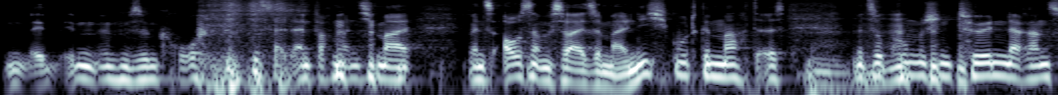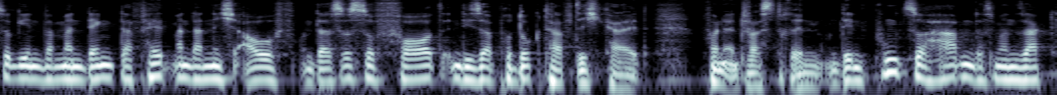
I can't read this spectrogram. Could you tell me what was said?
im, im Synchron. Ist halt einfach manchmal, wenn es ausnahmsweise mal nicht gut gemacht ist, mit so komischen Tönen daran zu gehen, weil man denkt, da fällt man dann nicht auf. Und das ist sofort in dieser Produkthaftigkeit von etwas drin. Und den Punkt zu haben, dass man sagt,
